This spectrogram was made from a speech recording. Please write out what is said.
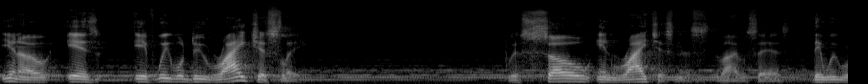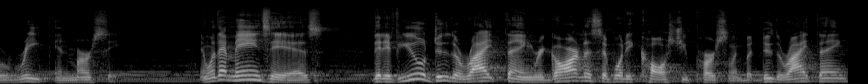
you know, is if we will do righteously, we sow in righteousness, the Bible says, then we will reap in mercy. And what that means is that if you'll do the right thing, regardless of what it costs you personally, but do the right thing,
